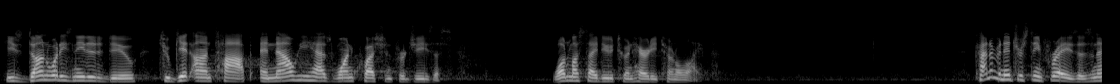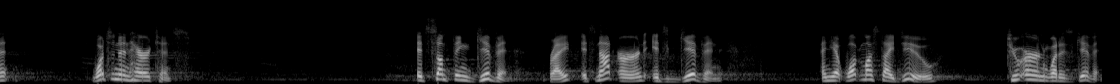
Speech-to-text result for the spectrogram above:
He's done what he's needed to do to get on top. And now he has one question for Jesus What must I do to inherit eternal life? Kind of an interesting phrase, isn't it? What's an inheritance? It's something given right? It's not earned, it's given. And yet, what must I do to earn what is given?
